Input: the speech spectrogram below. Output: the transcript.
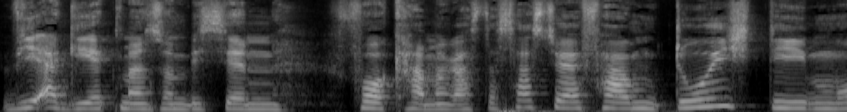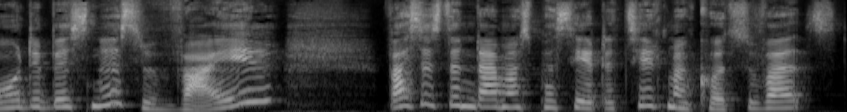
wie agiert man so ein bisschen vor Kameras, das hast du Erfahrung durch die Modebusiness, weil was ist denn damals passiert? Erzählt mal kurz. Du warst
